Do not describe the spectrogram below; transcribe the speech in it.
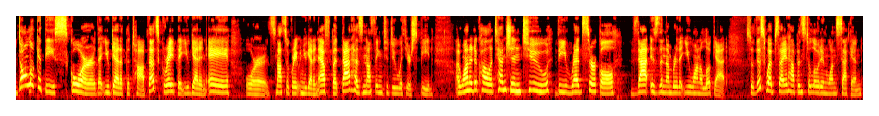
don't look at the score that you get at the top. That's great that you get an A, or it's not so great when you get an F, but that has nothing to do with your speed. I wanted to call attention to the red circle. That is the number that you want to look at. So this website happens to load in one second.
